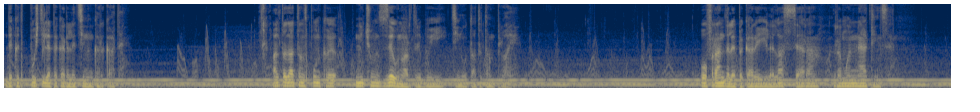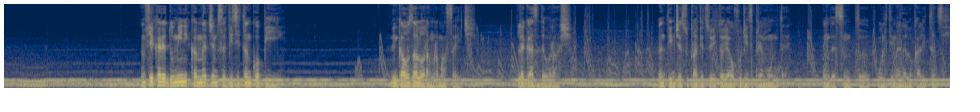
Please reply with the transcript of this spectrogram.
decât puștile pe care le țin încărcate. Altădată îmi spun că niciun zeu nu ar trebui ținut atât în ploaie. Ofrandele pe care îi le las seara rămân neatinse. În fiecare duminică mergem să vizităm copiii. Din cauza lor am rămas aici, legați de oraș. În timp ce supraviețuitorii au fugit spre munte, unde sunt uh, ultimele localități.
